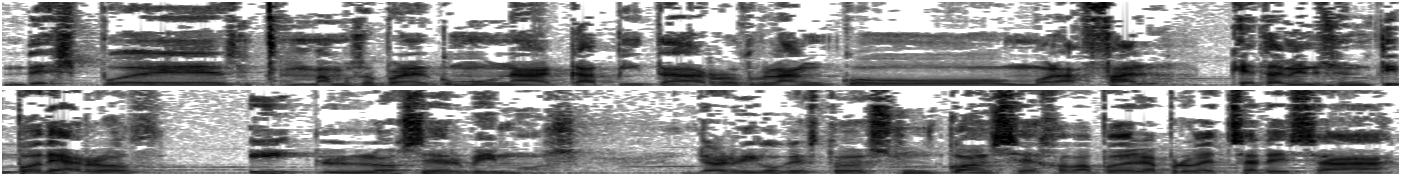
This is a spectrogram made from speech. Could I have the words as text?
Después vamos a poner como una capita de arroz blanco o molafal, que también es un tipo de arroz, y lo servimos. Ya os digo que esto es un consejo, va a poder aprovechar esa,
